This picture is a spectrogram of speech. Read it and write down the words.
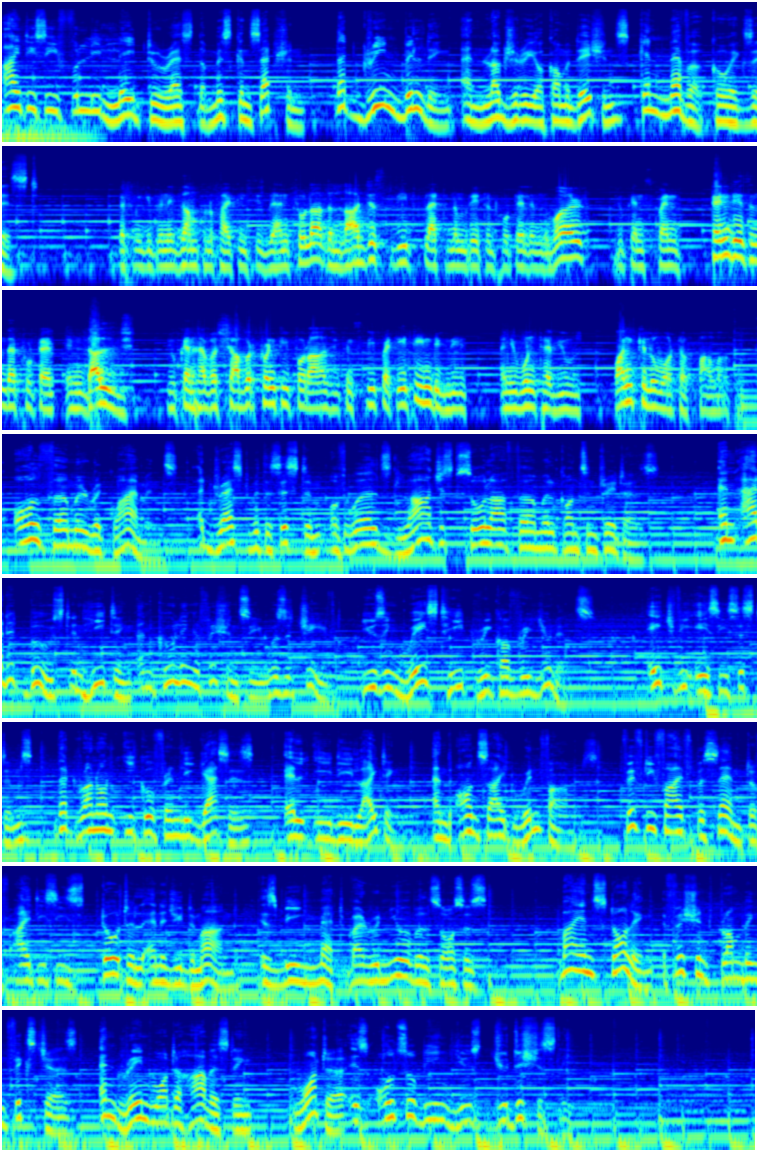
ITC fully laid to rest the misconception that green building and luxury accommodations can never coexist. Let me give you an example of ITC Grand Chola, the largest LEED Platinum rated hotel in the world. You can spend 10 days in that hotel, indulge. You can have a shower 24 hours, you can sleep at 18 degrees and you wouldn't have used 1 kilowatt of power. All thermal requirements addressed with a system of the world's largest solar thermal concentrators. An added boost in heating and cooling efficiency was achieved using waste heat recovery units, HVAC systems that run on eco-friendly gases, LED lighting and on-site wind farms. 55% of ITC's total energy demand is being met by renewable sources by installing efficient plumbing fixtures and rainwater harvesting, water is also being used judiciously.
